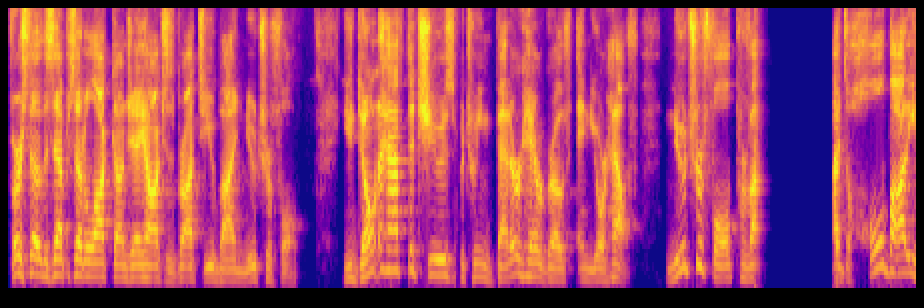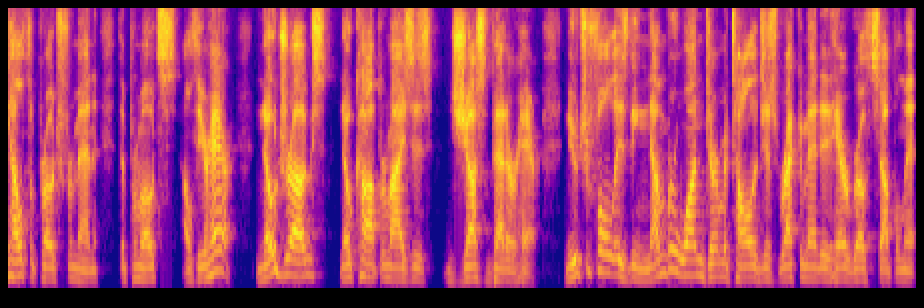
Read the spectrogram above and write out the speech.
First, though, this episode of Locked On Jayhawks is brought to you by Nutrafol. You don't have to choose between better hair growth and your health. Nutrafol provides a whole body health approach for men that promotes healthier hair. No drugs, no compromises, just better hair. Nutrafol is the number one dermatologist recommended hair growth supplement,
